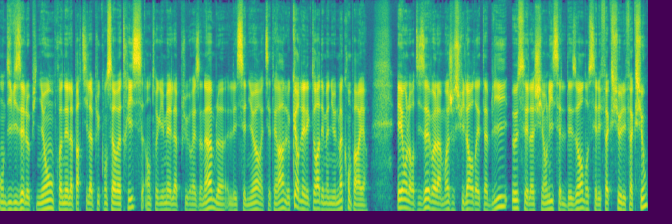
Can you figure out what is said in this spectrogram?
on divisait l'opinion, on prenait la partie la plus conservatrice, entre guillemets la plus raisonnable, les seniors, etc. Le cœur de l'électorat d'Emmanuel Macron par ailleurs. Et on leur disait, voilà, moi je suis l'ordre établi, eux c'est la chienlit, c'est le désordre, c'est les factieux et les factions.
